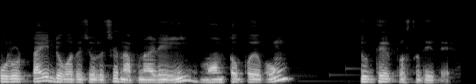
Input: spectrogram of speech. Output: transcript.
পুরোটাই ডোবাতে চলেছেন আপনার এই মন্তব্য এবং যুদ্ধের প্রস্তুতিতে।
